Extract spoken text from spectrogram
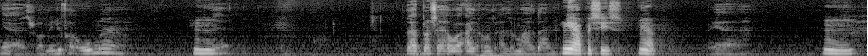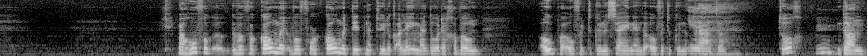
Ja, het is familie van oma. mhm. Laten we zeggen we al, ons allemaal dan. ja, precies. Ja. Ja. Mhm. Maar hoe we, voorkomen, we voorkomen dit natuurlijk alleen maar door er gewoon open over te kunnen zijn en erover te kunnen Ja. praten. Toch? Mm. Dan,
